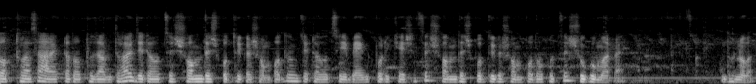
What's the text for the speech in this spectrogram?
তথ্য আছে। আরেকটা তথ্য জানতে হয়, যেটা হচ্ছে সন্দেশ পত্রিকার সম্পাদক, যেটা হচ্ছে এই ব্যাংক পরীক্ষা এসেছে। সন্দেশ পত্রিকার সম্পাদক হচ্ছে সুকুমার রায়। ধন্যবাদ।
